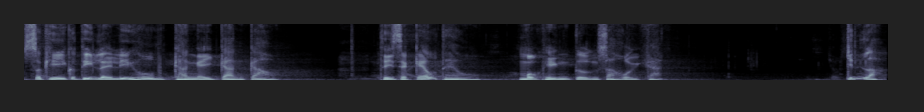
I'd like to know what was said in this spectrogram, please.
Sau khi có tỷ lệ ly hôn càng ngày càng cao, Thì sẽ kéo theo Một hiện tượng xã hội khác. Chính là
